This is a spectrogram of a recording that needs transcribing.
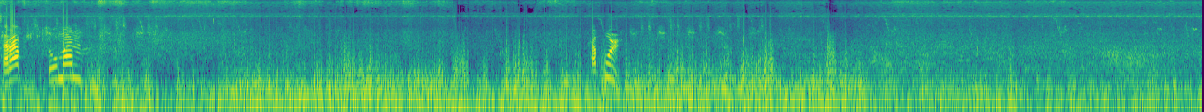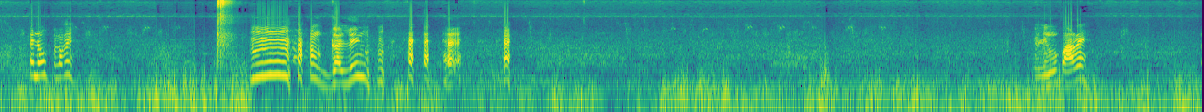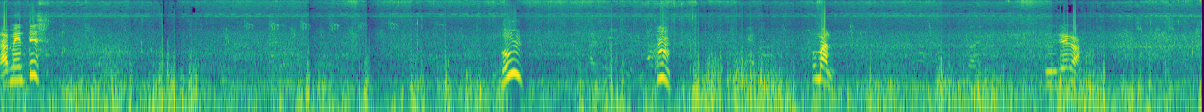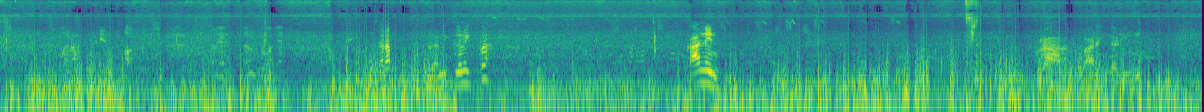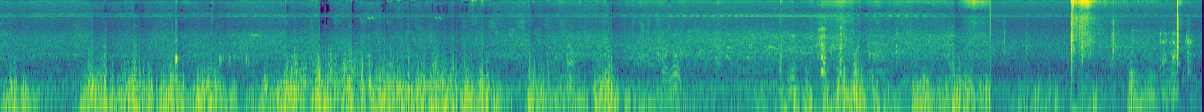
Sarap, suman. Hapul. Ano, malaki. Hmm, ang galing. galing mo pare. Ramintis. Uy. Hmm. Suman. Hindi lang. Sarap. Lamig-lamig pa. Kanin. Grabe, parang galing mo. Puno. Dalag.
